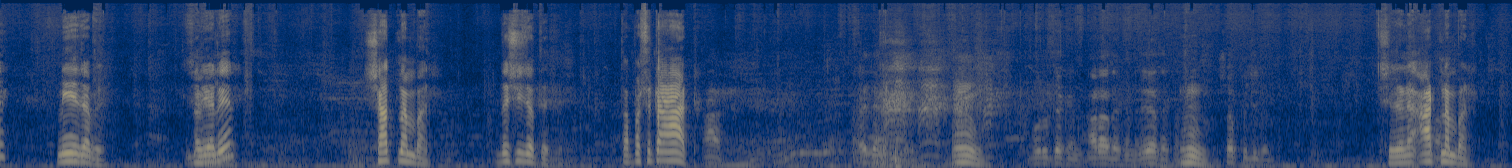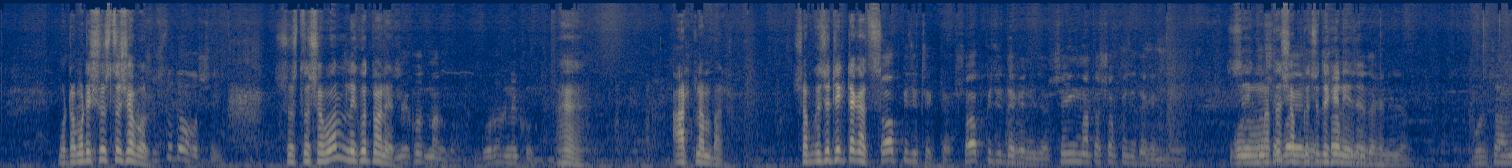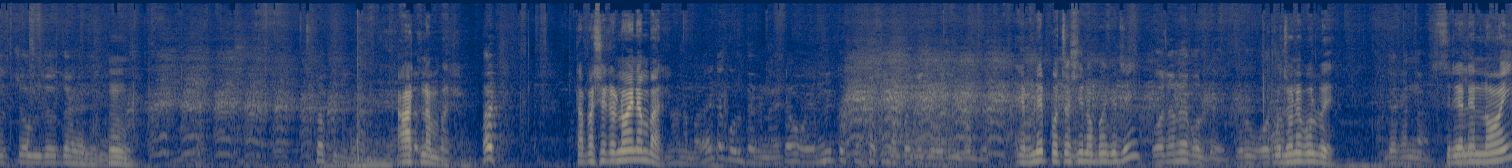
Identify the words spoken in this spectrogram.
নিয়ে যাবে। সিরিয়ালের? সাত নাম্বার দেশি জাতের। তারপর সেটা আট। হুম। গরু দেখেন আড়া দেখেন এরা দেখেন হুম। সব কিছু দেখেন। সিরিয়ালে আট নাম্বার। মোটামুটি সুস্থ সবল। সুস্থ তো অবশ্যই। সুস্থ সবল নিখুঁত মানের? নিখুঁত মাল গরুর নিখুঁত। হ্যাঁ। আট নাম্বার। সব কিছু ঠিকঠাক আছে? সব কিছু ঠিকঠাক সব কিছু দেখে নিয়ে যাবে। সিং মাথা সব কিছু দেখে নিয়ে শিং গরুর মাথা গোশত সবকিছু দেখে নিয়ে যাবে। দেখে নিয়ে যাবে। গরুর চাম চম দেখে নিয়ে যাবে। আট নাম্বার! তারপর সেটা নয় নাম্বার? না না এটা গরু দেখে না এটা এমনি তো পঁচাশি নব্বই কেজি ওজনে বলবে। ওজনে বলবে দেখেন না। সিরিয়ালের নয়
